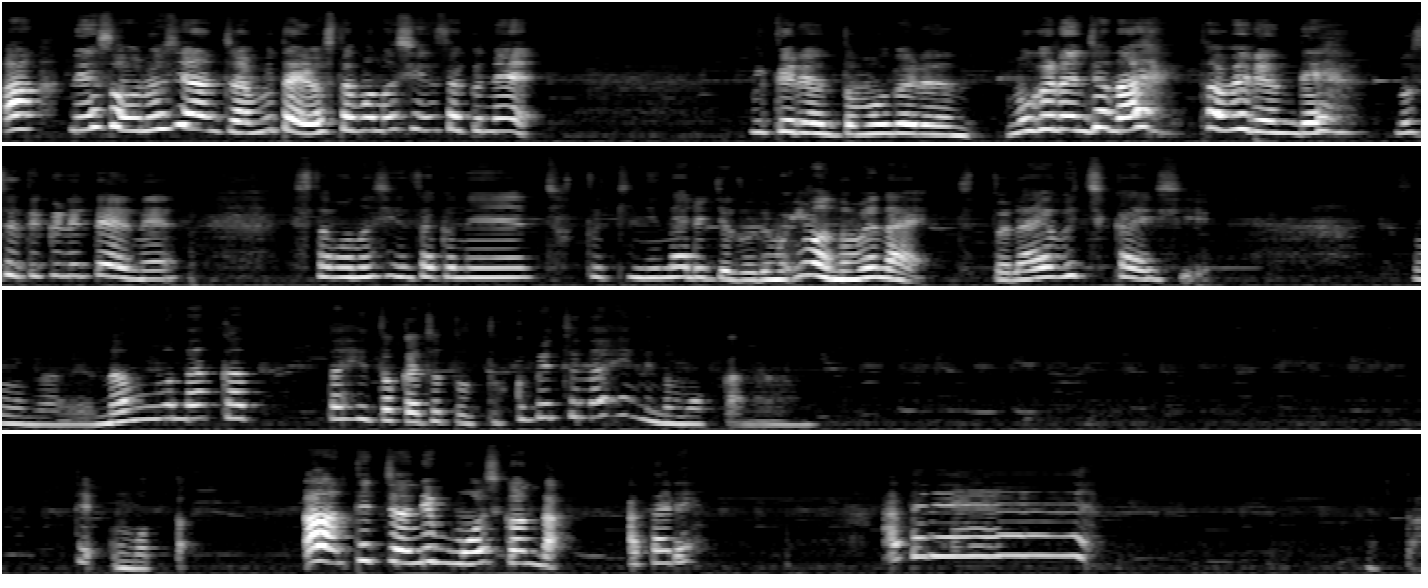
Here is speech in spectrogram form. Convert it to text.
あねそうロシアンちゃん見たよ。スタバの新作ね。みくるんともぐるんもぐるんじゃない。食べるんで。乗せてくれたよね。スタバの新作ね。ちょっと気になるけどでも今飲めない。ちょっとライブ近いし。そうなんだよ。何もなかった日とかちょっと特別な日に飲もうかな。って思った。あてっちゃんリブ申し込んだ。当たれ。当たれやった。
